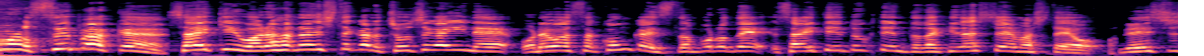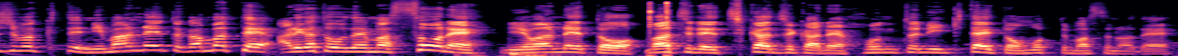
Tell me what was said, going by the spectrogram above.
も、スーパーくん最近割れ離してから調子がいいね。俺はさ、今回スタポロで最低得点叩き出しちゃいましたよ。練習しまくって2万レート頑張ってありがとうございます。そうね、2万レート、マジで近々ね、本当に行きたいと思ってますので、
